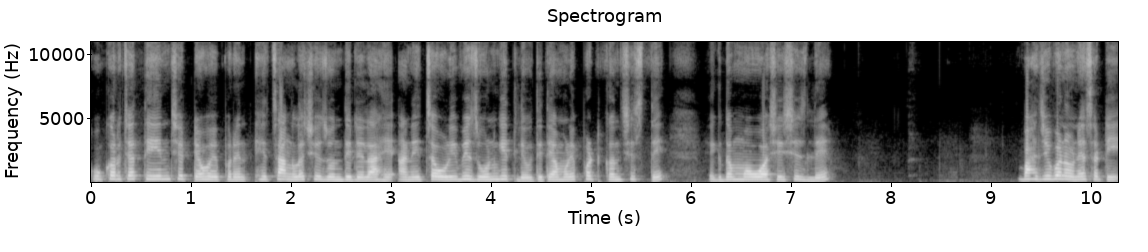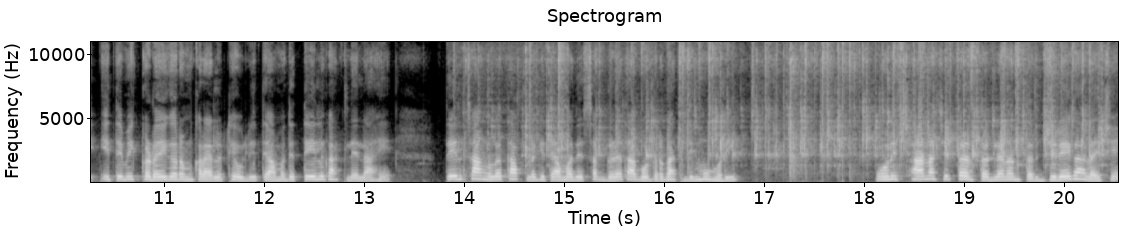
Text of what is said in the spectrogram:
कुकरच्या तीन शिट्ट्या होईपर्यंत हे चांगलं शिजवून दिलेलं आहे आणि चवळी भिजवून घेतली होती त्यामुळे पटकन शिजते. एकदम मऊ अशी शिजले. भाजी बनवण्यासाठी इथे मी कढई गरम करायला ठेवली त्यामध्ये तेल घातलेलं आहे. तेल चांगलं तापलं की त्यामध्ये सगळ्यात अगोदर घातली मोहरी. मोहरी छान अशी तडतडल्यानंतर जिरे घालायचे.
